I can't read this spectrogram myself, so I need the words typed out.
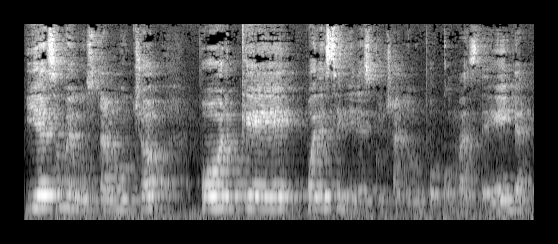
y eso me gusta mucho porque puedes seguir escuchando un poco más de ella.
